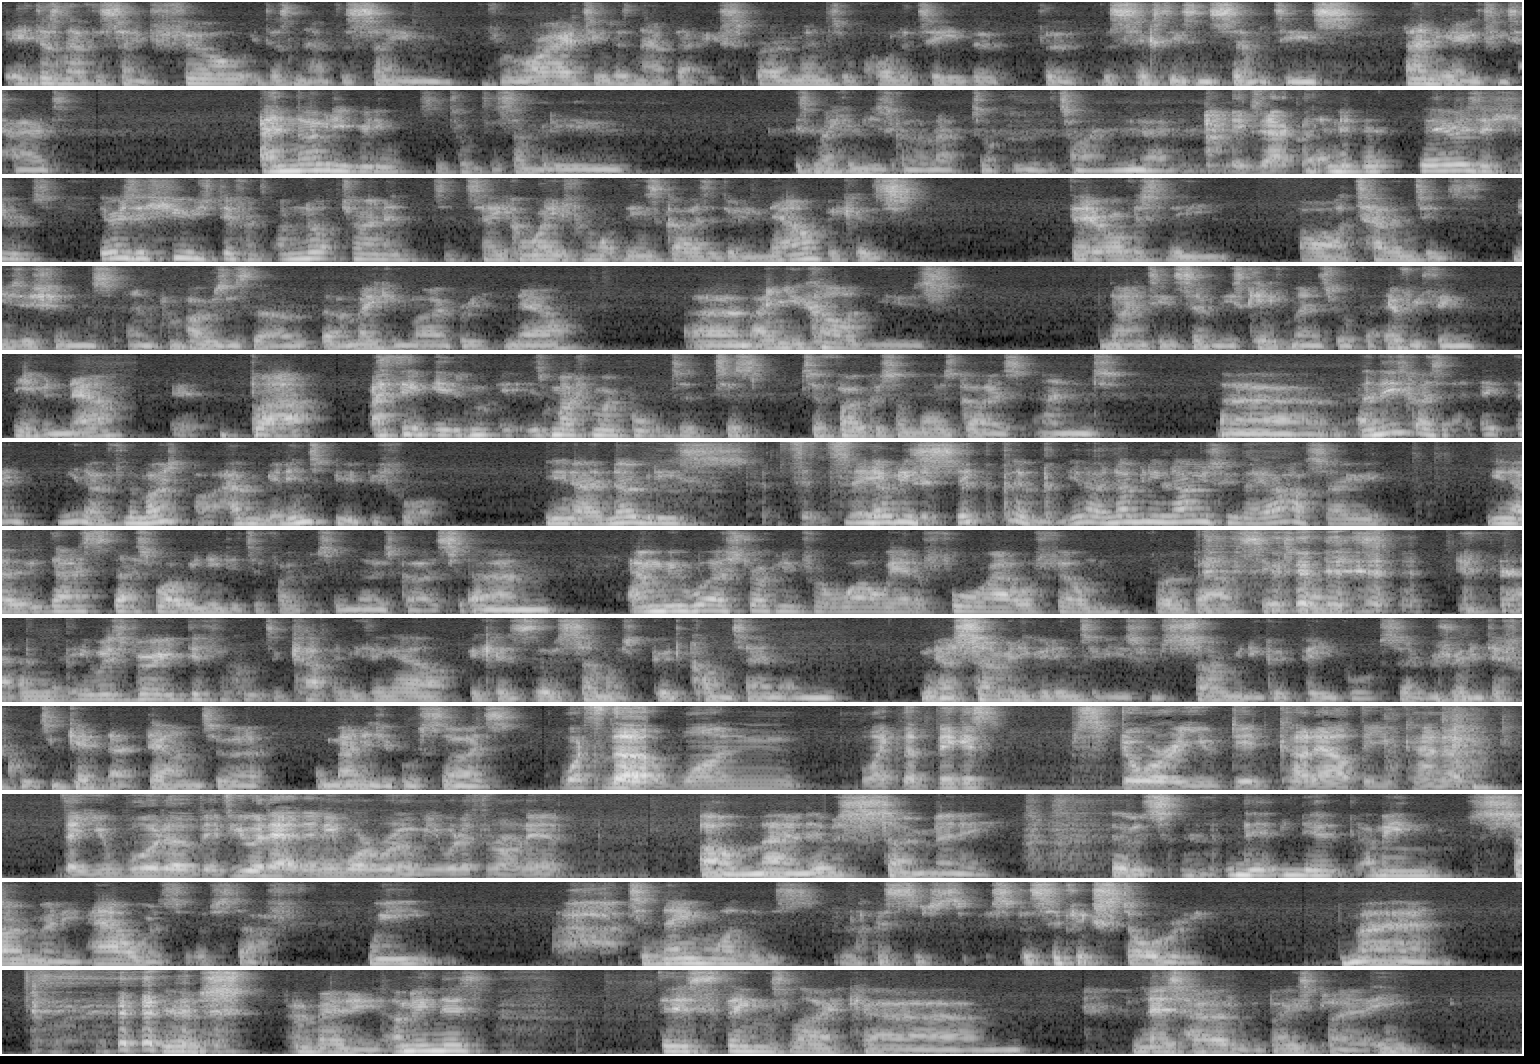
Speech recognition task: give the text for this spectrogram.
it doesn't have the same feel. It doesn't have the same variety. It doesn't have that experimental quality that the, the 60s and 70s and the 80s had. And nobody really wants to talk to somebody who is making music on a laptop all the time, you know. Exactly. And there is a huge there is a huge difference. I'm not trying to, to take away from what these guys are doing now because there obviously are talented musicians and composers that are, that are making library now, um, and you can't use 1970s Keith Mansfield for everything even now. But I think it's, it's much more important to, to, to focus on those guys and uh, and these guys they, they you know for the most part haven't been interviewed before. You know nobody's nobody's seen them. You know nobody knows who they are. So you know that's that's why we needed to focus on those guys. Um, and we were struggling for a while. We had a four-hour film for about six months, and it was very difficult to cut anything out because there was so much good content and you know so many good interviews from so many good people. So it was really difficult to get that down to a, a manageable size. What's the one like the biggest story you did cut out that you kind of that you would have if you had had any more room you would have thrown in? Oh man, there was so many. There was, I mean, so many hours of stuff. We to name one that was like a specific story, man. There's so many. I mean, there's there's things like um, Les Hurdle, the bass player. He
